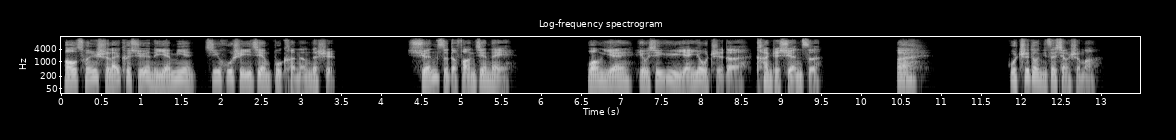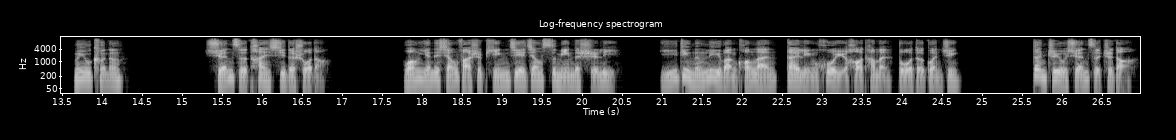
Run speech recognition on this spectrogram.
保存史莱克学院的颜面，几乎是一件不可能的事。玄子的房间内，王岩有些欲言又止的看着玄子：“哎，我知道你在想什么，没有可能。”玄子叹息的说道。王岩的想法是凭借江思明的实力。一定能力挽狂澜，带领霍雨浩他们夺得冠军。但只有玄子知道，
